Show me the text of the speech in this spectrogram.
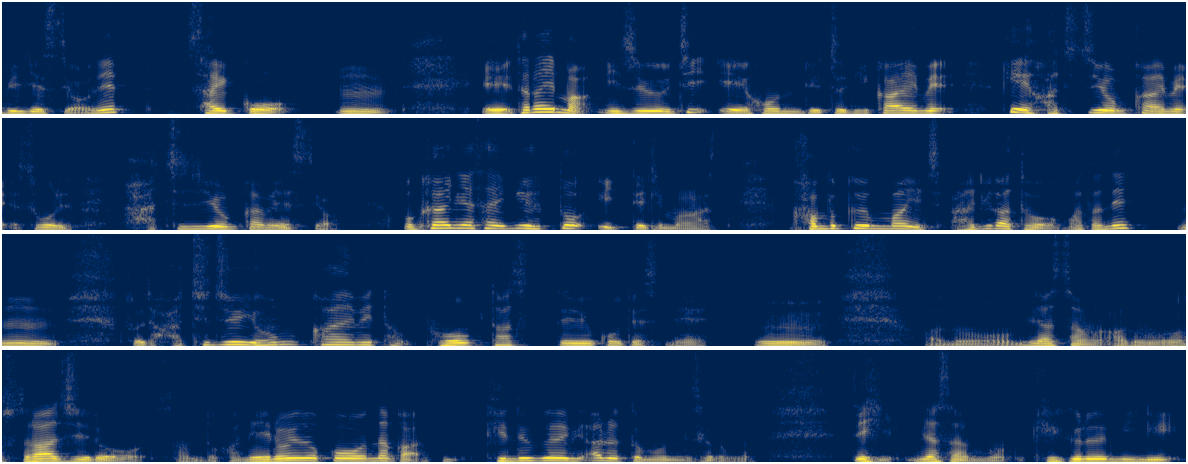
びですよね。最高。うん。えー、ただいま20時、えー、本日2回目、計84回目、すごいです。84回目ですよ。お帰りなさいギフト行ってきます。かぶくん毎日ありがとう。またね。うん。それで84回目と到達っていうことですね。うん。あの、皆さん、あの、スラジローさんとかね、いろいろこう、なんか、着ぐるみあると思うんですけども、ぜひ皆さんも着ぐるみに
